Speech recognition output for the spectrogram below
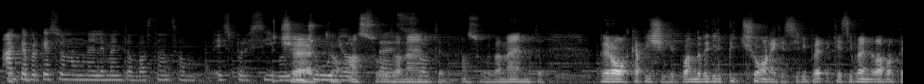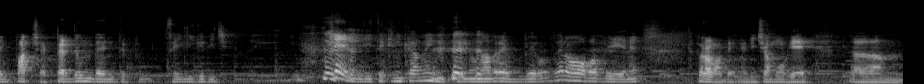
anche perché sono un elemento abbastanza espressivo certo, in Junior assolutamente, stesso. assolutamente però capisci che quando vedi il piccione che si, ripre- che si prende la porta in faccia e perde un dente, tu sei lì che dici, uccelli tecnicamente non avrebbero, però va bene, però va bene, diciamo che um,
